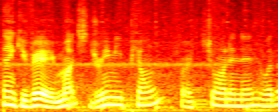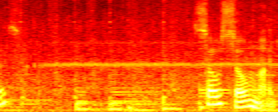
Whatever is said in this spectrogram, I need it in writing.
Thank you very much, Dreamy Pion, for joining in with us. So, so much.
